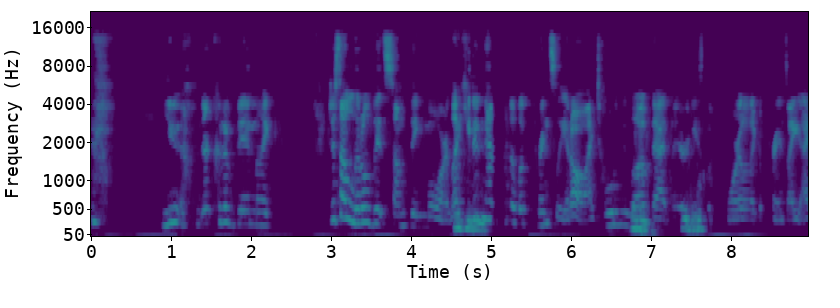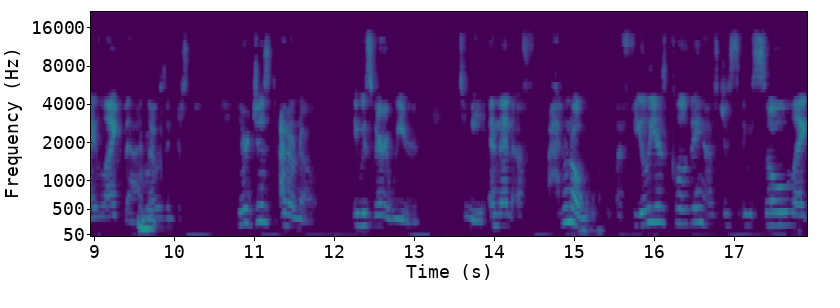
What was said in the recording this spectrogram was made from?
you, there could have been like just a little bit something more. Like he didn't Mm-hmm. have to look princely at all. I totally love that there he's looked more like a prince. I I like that. That was interesting. They're just I don't know. It was very weird to me. And then uh, I don't know Ophelia's clothing. I was just it was so like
